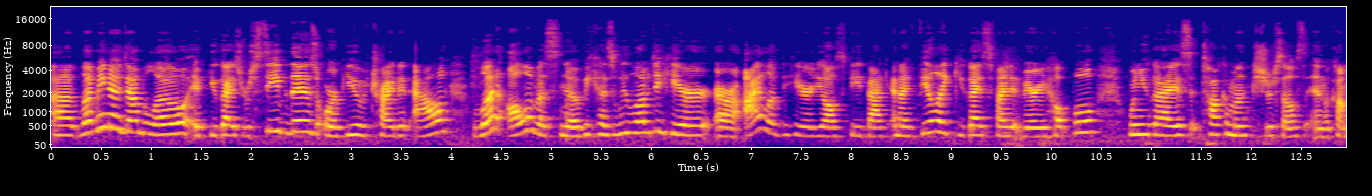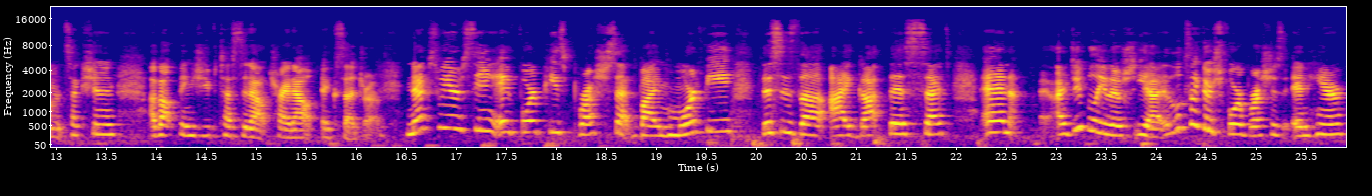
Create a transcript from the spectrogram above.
Uh, let me know down below if you guys received this or if you have tried it out. Let all of us know because we love to hear, or I love to hear y'all's feedback and I feel like you guys find it very helpful when you guys talk amongst yourselves in the comment section about things you've tested out, tried out, etc. Next we are seeing a four-piece brush set by Morphe. This is the I Got This set and I do believe there's, yeah, it looks like there's four brushes in here.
